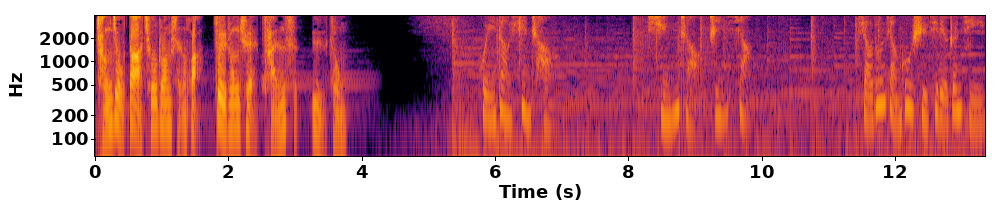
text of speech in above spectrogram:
成就大邱庄神话》。最终却惨死狱中。回到现场，寻找真相。小东讲故事系列专辑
